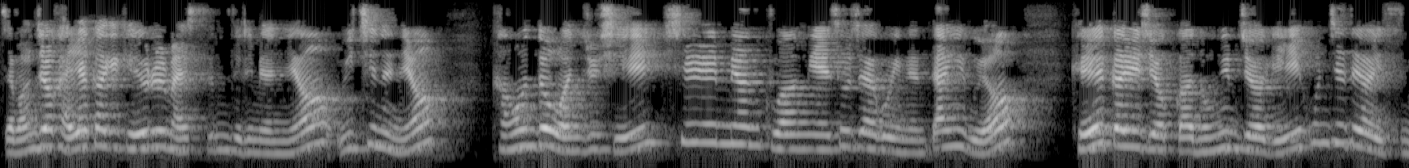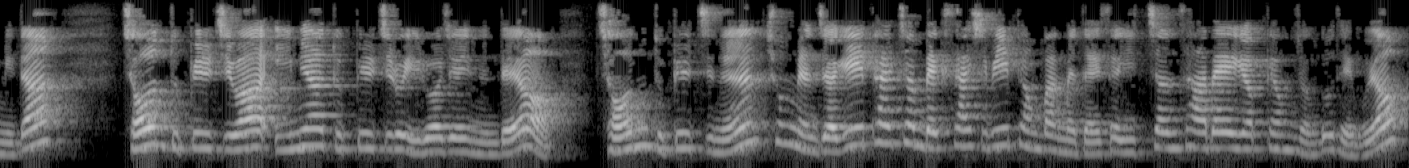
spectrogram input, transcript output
자, 먼저 간략하게 개요를 말씀드리면요. 위치는요. 강원도 원주시 신림면 구항리에 소재하고 있는 땅이고요. 계획관리 지역과 농림 지역이 혼재되어 있습니다. 전 두필지와 임야 두필지로 이루어져 있는데요. 전 두필지는 총 면적이 8,142평방미터에서 2,400여 평 정도 되고요.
